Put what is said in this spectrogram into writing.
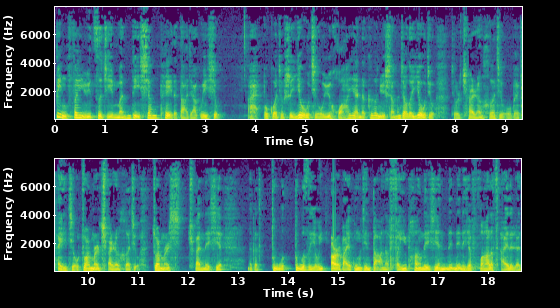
并非与自己门第相配的大家闺秀，哎，不过就是幼酒于华宴的歌女。什么叫做幼酒？就是劝人喝酒呗，陪酒专门劝人喝酒，专门劝那些。那个肚肚子有一二百公斤大，那肥胖那些那那那些发了财的人，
